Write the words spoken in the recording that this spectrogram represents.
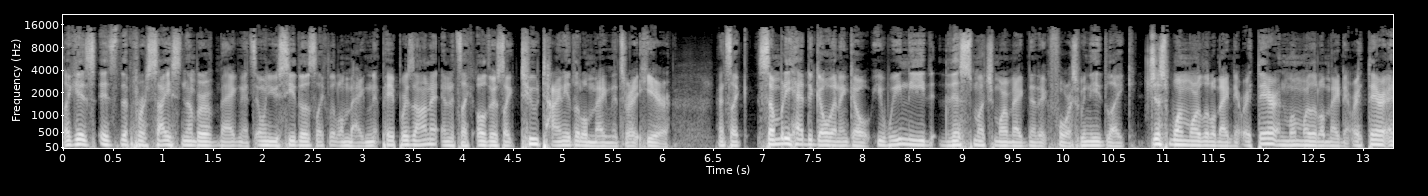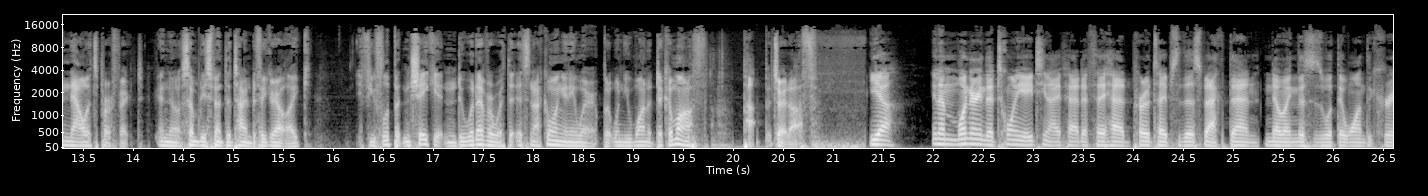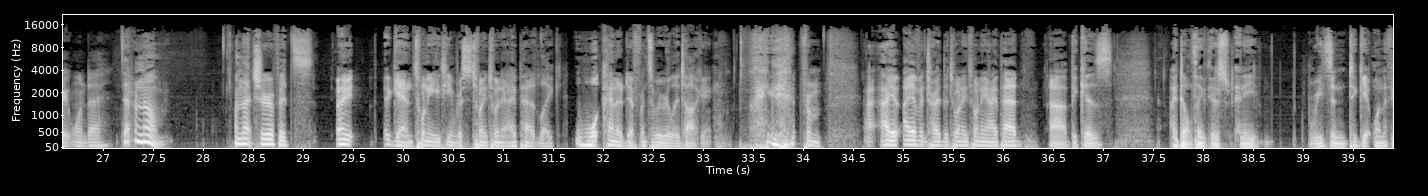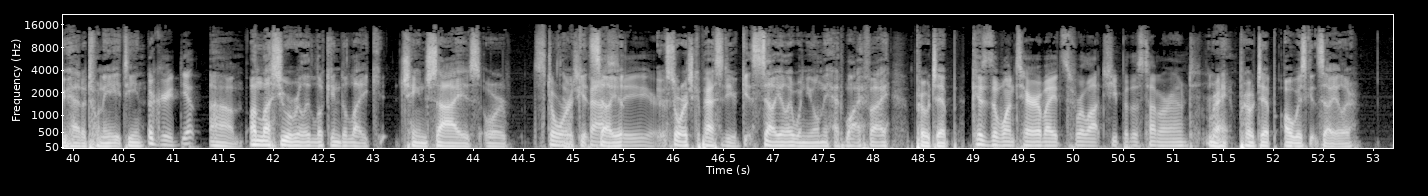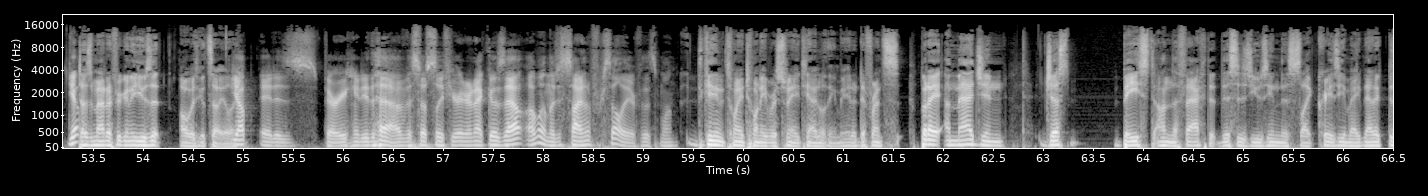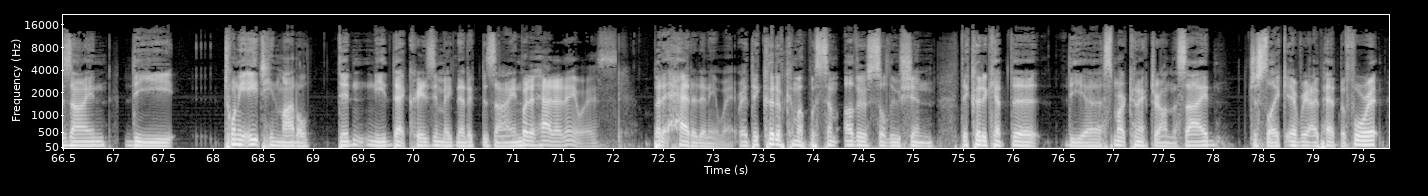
Like it's it's the precise number of magnets and when you see those like little magnet papers on it and it's like oh there's like two tiny little magnets right here and it's like somebody had to go in and go we need this much more magnetic force we need like just one more little magnet right there and one more little magnet right there and now it's perfect and you know somebody spent the time to figure out like if you flip it and shake it and do whatever with it it's not going anywhere but when you want it to come off pop it's right off Yeah. And I'm wondering the 2018 iPad if they had prototypes of this back then, knowing this is what they wanted to create one day. I don't know. I'm not sure if it's. Again, 2018 versus 2020 iPad. Like, what kind of difference are we really talking? From, I, I haven't tried the 2020 iPad uh, because I don't think there's any reason to get one if you had a 2018, Agreed. Yep. um, unless you were really looking to like change size or Storage get capacity, cellular storage capacity or get cellular when you only had Wi-Fi. Pro tip, because the one terabytes were a lot cheaper this time around. right? Pro tip: always get cellular. Yep. Doesn't matter if you're going to use it. Always get cellular. Yep, it is very handy to have, especially if your internet goes out. Oh, well, just sign up for cellular for this month. getting to 2020 versus 2018, I don't think made a difference. But I imagine just based on the fact that this is using this like crazy magnetic design, the 2018 model didn't need that crazy magnetic design, But it had it anyways. but it had it anyway, right? They could have come up with some other solution. They could have kept the the uh, smart connector on the side, just like every iPad before it,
